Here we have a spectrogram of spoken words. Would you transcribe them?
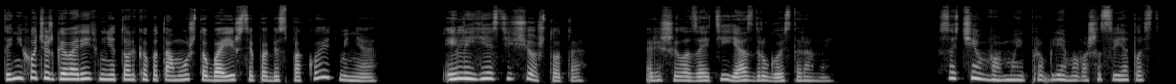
Ты не хочешь говорить мне только потому, что боишься побеспокоить меня? Или есть еще что-то?» Решила зайти я с другой стороны. «Зачем вам мои проблемы, ваша светлость?»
